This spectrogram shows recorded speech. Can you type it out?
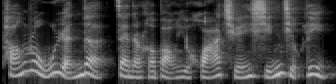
旁若无人的在那儿和宝玉划拳行酒令。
